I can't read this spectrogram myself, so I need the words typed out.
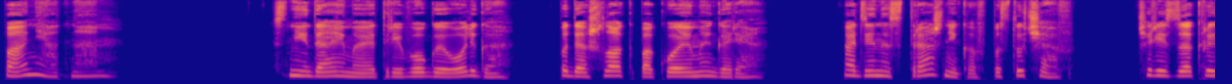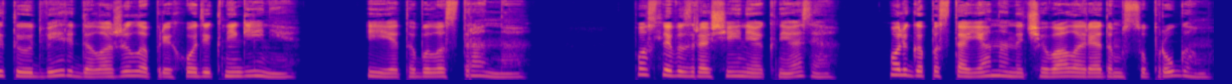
Понятно. С недаемой тревогой Ольга подошла к покоям Игоря. Один из стражников, постучав, через закрытую дверь доложил о приходе княгини. И это было странно. После возвращения князя Ольга постоянно ночевала рядом с супругом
